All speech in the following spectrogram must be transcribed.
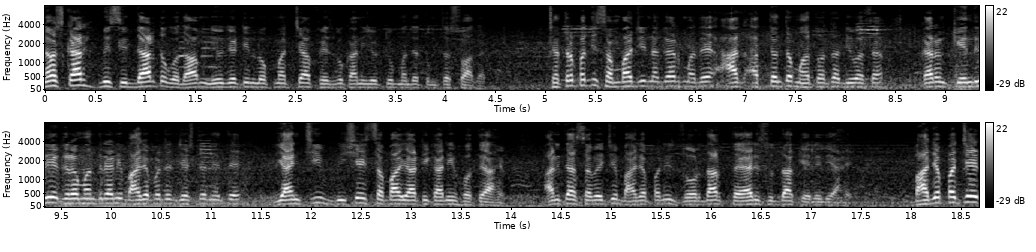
नमस्कार मी सिद्धार्थ गोदाम न्यूज एटीन लोकमतच्या फेसबुक आणि यूट्यूबमध्ये तुमचं स्वागत. छत्रपती संभाजीनगरमध्ये आज अत्यंत महत्त्वाचा दिवस आहे कारण केंद्रीय गृहमंत्री आणि भाजपचे ज्येष्ठ नेते यांची विशेष सभा या ठिकाणी होते आहे. आणि त्या सभेची भाजपाने जोरदार तयारीसुद्धा केलेली आहे. भाजपचे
